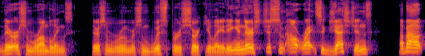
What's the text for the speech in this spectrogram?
There are some rumblings, there's some rumors, some whispers circulating, and there's just some outright suggestions about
